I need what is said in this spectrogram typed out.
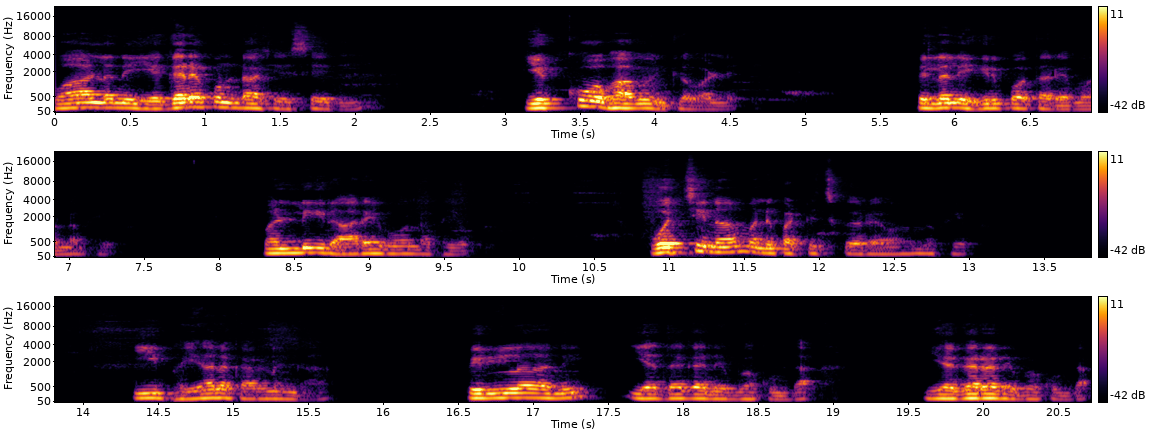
వాళ్ళని ఎగరకుండా చేసేది ఎక్కువ భాగం ఇంట్లో వాళ్ళే. పిల్లలు ఎగిరిపోతారేమో అన్న భయం. మళ్ళీ రారేమో అన్న భయం. వచ్చినా మన పట్టించుకోరేమో అన్న భయం. ఈ భయాల కారణంగా పిల్లలని ఎదగనివ్వకుండా ఎగరనివ్వకుండా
